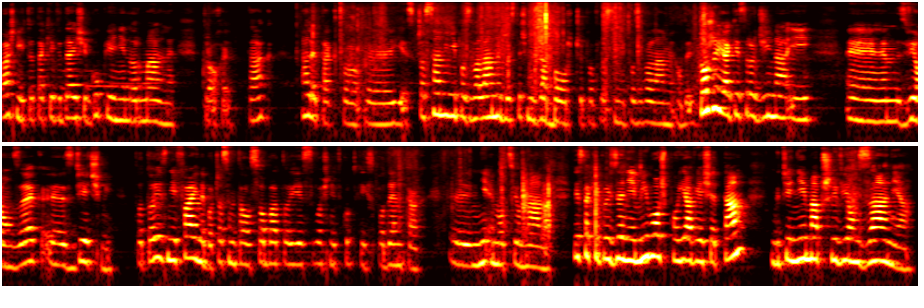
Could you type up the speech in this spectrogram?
Właśnie, to takie wydaje się głupie, nienormalne trochę, tak? Ale tak to e, jest. Czasami nie pozwalamy, bo jesteśmy zaborczy, po prostu nie pozwalamy odejść. Gorzej jak jest rodzina i związek e, z dziećmi, to to jest niefajne, bo czasem ta osoba to jest właśnie w krótkich spodenkach, Y, nieemocjonalna. Jest takie powiedzenie, miłość pojawia się tam, gdzie nie ma przywiązania.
